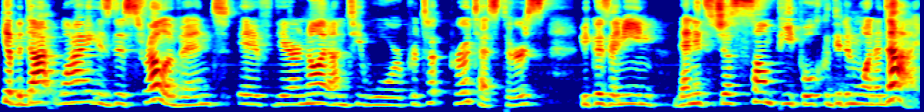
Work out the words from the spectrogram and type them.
yeah, but that, why is this relevant if they're not anti-war prote- protesters? Because I mean, then it's just some people who didn't want to die.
